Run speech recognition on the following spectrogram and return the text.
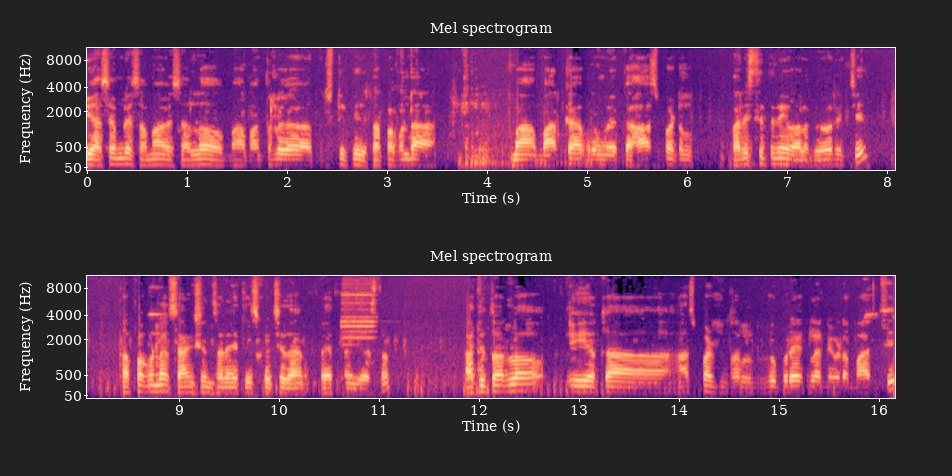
ఈ అసెంబ్లీ సమావేశాల్లో మా మంత్రులు దృష్టికి తప్పకుండా మా మార్కాపురం యొక్క హాస్పిటల్ పరిస్థితిని వాళ్ళకు వివరించి తప్పకుండా శాంక్షన్స్ అనేవి తీసుకొచ్చేదానికి ప్రయత్నం చేస్తాం అతి త్వరలో ఈ యొక్క హాస్పిటల్ రూపురేఖలన్నీ కూడా మార్చి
